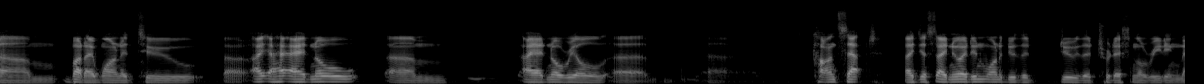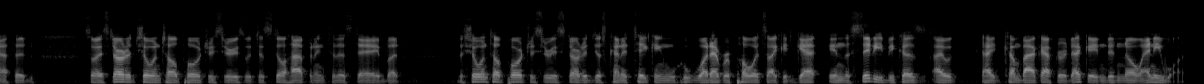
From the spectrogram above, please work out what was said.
Um, but I wanted to, uh, I, I had no, um, I had no real uh, uh, concept. I just, I knew I didn't want to do the do the traditional reading method, so I started show and tell poetry series, which is still happening to this day, but the show and tell poetry series started just kind of taking who, whatever poets I could get in the city because I would I'd come back after a decade and didn't know anyone.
